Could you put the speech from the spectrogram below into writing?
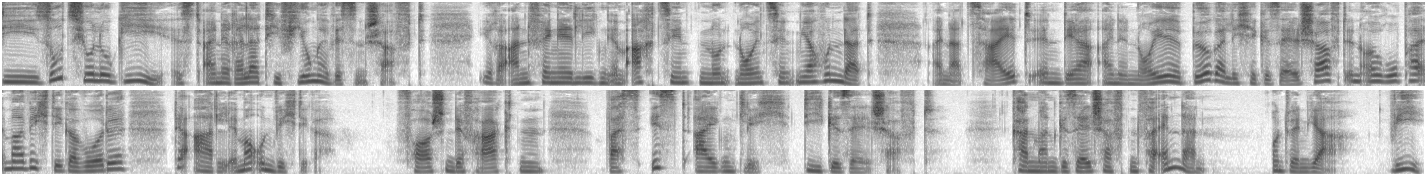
Die Soziologie ist eine relativ junge Wissenschaft. Ihre Anfänge liegen im 18. und 19. Jahrhundert, einer Zeit, in der eine neue bürgerliche Gesellschaft in Europa immer wichtiger wurde, der Adel immer unwichtiger. Forschende fragten, was ist eigentlich die Gesellschaft? Kann man Gesellschaften verändern? Und wenn ja, wie?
